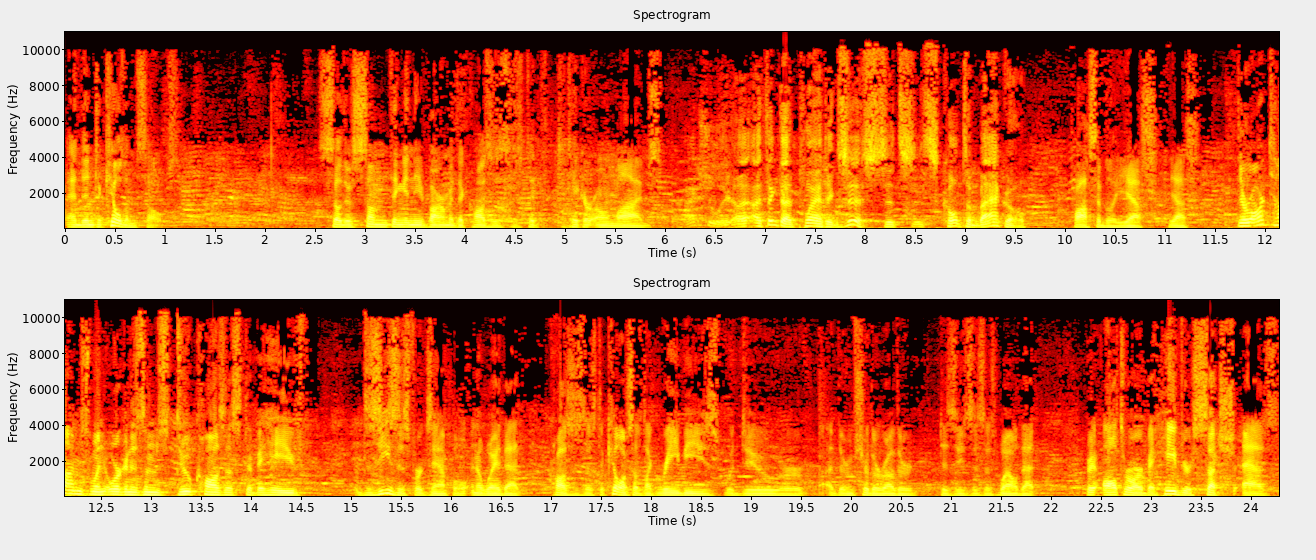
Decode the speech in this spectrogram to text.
and then to kill themselves. So there's something in the environment that causes us to, to take our own lives. Actually, I, I think that plant exists. It's it's called tobacco. Possibly, yes, yes. There are times when organisms do cause us to behave diseases, for example, in a way that causes us to kill ourselves, like rabies would do, or I'm sure there are other diseases as well that alter our behavior, such as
